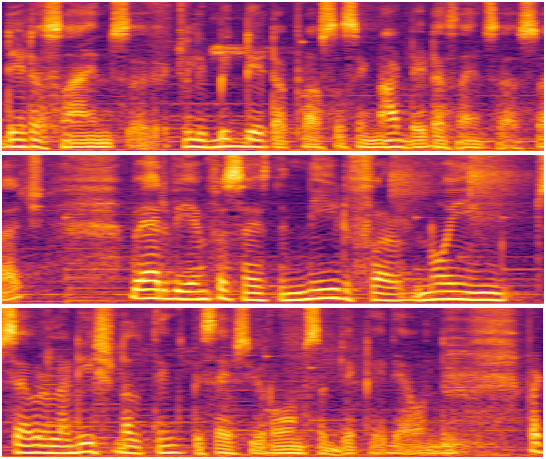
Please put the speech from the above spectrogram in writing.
data science, uh, actually big data processing, not data science as such, where we emphasize the need for knowing several additional things besides your own subject area only. But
